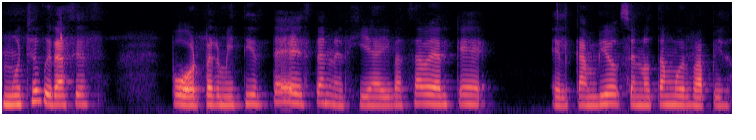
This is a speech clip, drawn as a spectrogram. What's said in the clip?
Muchas gracias por permitirte esta energía y vas a ver que el cambio se nota muy rápido.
